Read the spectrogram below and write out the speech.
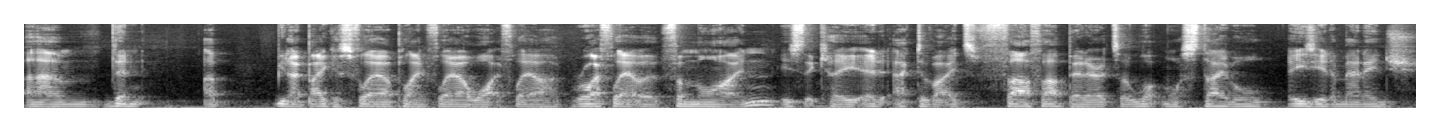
um, than a you know baker's flour, plain flour, white flour. Rye flour for mine is the key. It activates far far better. It's a lot more stable, easier to manage.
